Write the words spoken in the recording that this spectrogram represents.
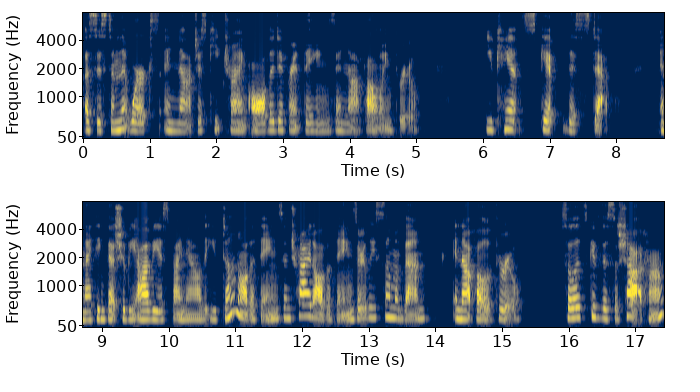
a system that works and not just keep trying all the different things and not following through. You can't skip this step. And I think that should be obvious by now that you've done all the things and tried all the things, or at least some of them, and not followed through. So let's give this a shot, huh?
